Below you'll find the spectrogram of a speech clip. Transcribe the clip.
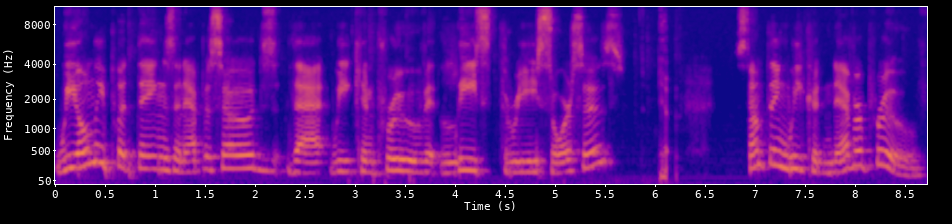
we only put things in episodes that we can prove at least three sources. Yep. Something we could never prove,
